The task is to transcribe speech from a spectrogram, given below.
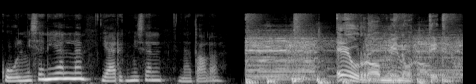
Kuulmiseni jälle järgmisel nädalal Eurominutid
